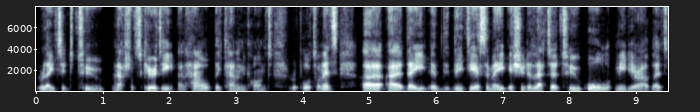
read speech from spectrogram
related to national security and how they can and can't report on it. Uh, uh, they uh, the DSMA issued a letter to all media outlets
